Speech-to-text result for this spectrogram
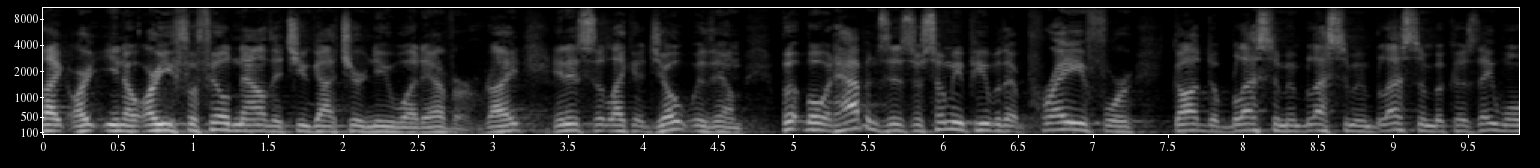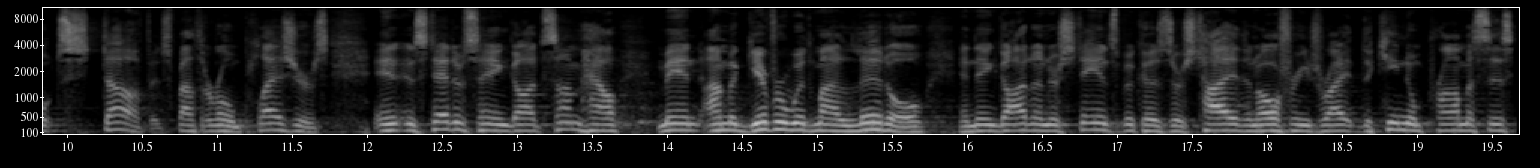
Like are you know are you fulfilled now that you got your new whatever right? And it's like a joke with them. But but what happens is there's so many people that pray for god to bless them and bless them and bless them because they want stuff. It's about their own pleasures. And instead of saying god somehow man i'm a giver with my little and then god understands because there's tithe and offerings right? The kingdom promises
